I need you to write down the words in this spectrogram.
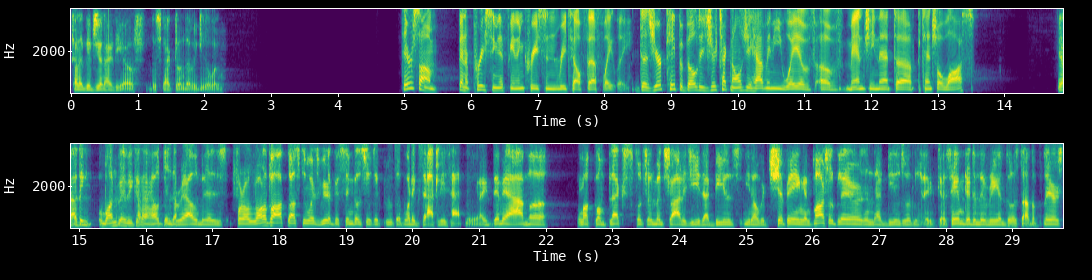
kind of gives you an idea of the spectrum that we deal with There's um been a pretty significant increase in retail theft lately. Does your capabilities, your technology have any way of of managing that uh, potential loss? Yeah, I think one way we kind of help in the realm is for a lot of our customers, we're the single source of truth of what exactly is happening, right? They may have a more complex fulfillment strategy that deals, you know, with shipping and parcel players and that deals with like uh, same day delivery and those type of players.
